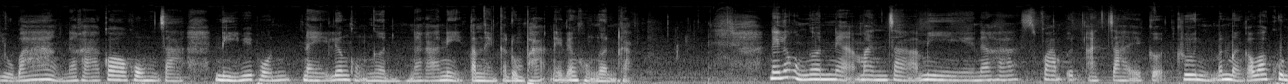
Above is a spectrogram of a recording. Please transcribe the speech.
อยู่บ้างนะคะ ก็คงจะหนีไม่พ้นในเรื่องของเงินนะคะนี่ตำแหน่งกระดุมพระในเรื่องของเงินค่ะในเรื่องของเงินเนี่ยมันจะมีนะคะความอึดอัดใจเกิดขึ้น มันเหมือนกับว่าคุณ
